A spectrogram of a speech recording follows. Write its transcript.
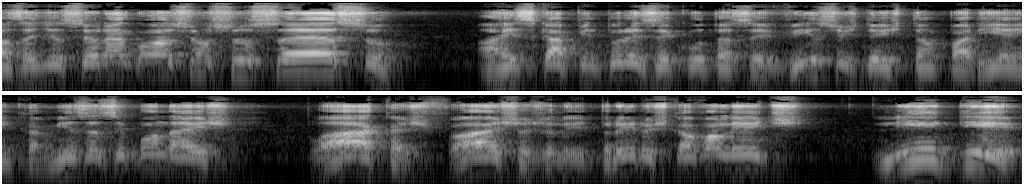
Faça de seu negócio um sucesso. A Riscar Pintura executa serviços de estamparia em camisas e bonés, placas, faixas, letreiros, cavaletes. Ligue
